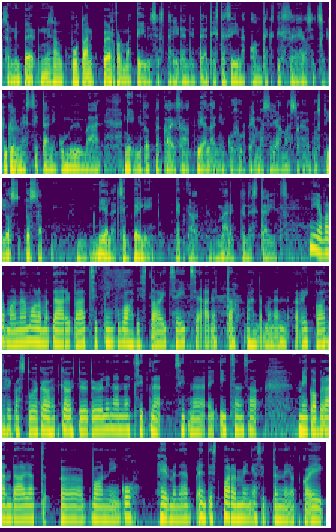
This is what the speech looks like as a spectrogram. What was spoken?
se on niin, per, niin sanot, puhutaan niin performatiivisesta identiteetistä siinä kontekstissa ja jos et sä kykene sitä niin kuin myymään, niin, niin totta kai sä oot vielä niin kuin surkeammassa jamassa helposti, jos, jos sä nielet sen pelin, etkä määrittele sitä itse. Niin ja varmaan nämä molemmat ääripäät sitten niinku vahvistaa itse itseään, että vähän tämmöinen rikkaat mm. rikastuu ja köyhät köyhtyy tyylinen, että sitten ne, sit ne itsensä megabrändääjät ö, vaan niinku heillä menee entistä paremmin ja sitten ne, jotka ei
